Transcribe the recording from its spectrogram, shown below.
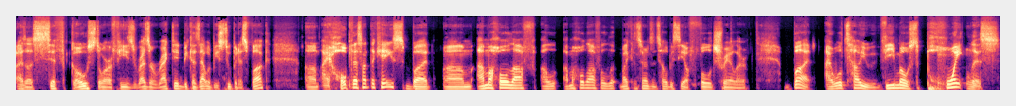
as a Sith ghost or if he's resurrected because that would be stupid as fuck. Um, I hope that's not the case, but um, I'm a hold off. I'll, I'm a hold off a my concerns until we see a full trailer. But I will tell you the most pointless,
